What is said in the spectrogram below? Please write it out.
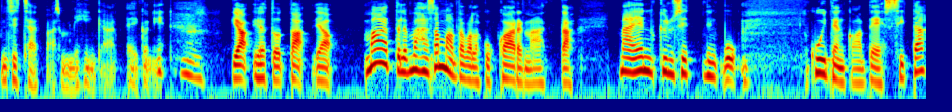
niin sit sä et pääse mihinkään, eikö niin? Mm. Ja, ja, tota, ja mä ajattelen vähän samalla tavalla kuin Kaarina, että mä en kyllä sit niinku kuitenkaan tee sitä,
